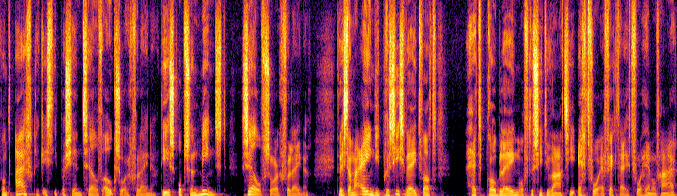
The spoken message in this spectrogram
Want eigenlijk is die patiënt zelf ook zorgverlener. Die is op zijn minst zelf zorgverlener. Er is er maar één die precies weet wat het probleem of de situatie echt voor effect heeft voor hem of haar.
